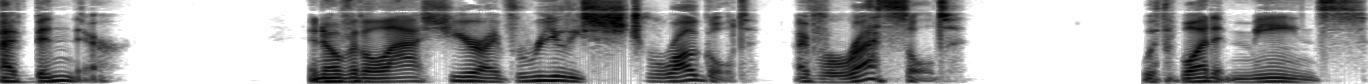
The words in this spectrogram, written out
I've been there. And over the last year, I've really struggled. I've wrestled with what it means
